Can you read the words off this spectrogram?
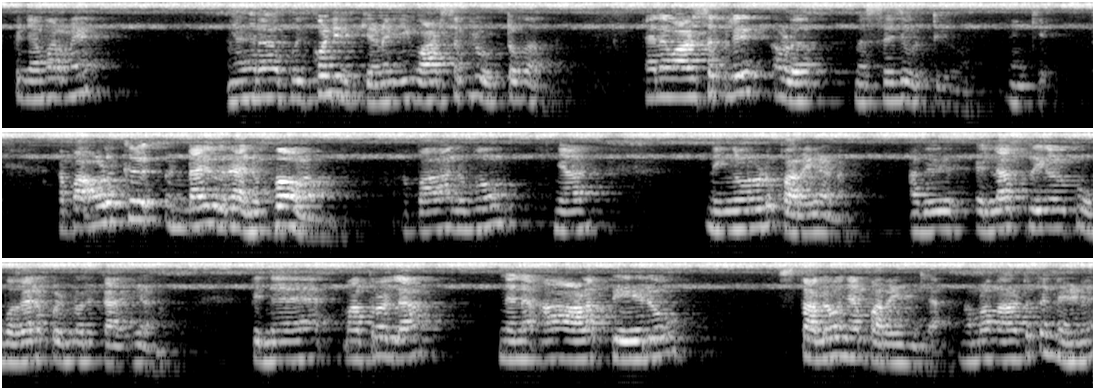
അപ്പം ഞാൻ പറഞ്ഞേ ഞാൻ അങ്ങനെ പോയിക്കൊണ്ടിരിക്കുകയാണ്. ഈ വാട്സപ്പിൽ വിട്ടതാണ് ഞാൻ വാട്സപ്പിൽ അവൾ മെസ്സേജ് വിട്ടിരുന്നു എനിക്ക്. അപ്പോൾ അവൾക്ക് ഉണ്ടായ ഒരു അനുഭവമാണ്. അപ്പോൾ ആ അനുഭവം ഞാൻ നിങ്ങളോട് പറയാണ്. അത് എല്ലാ സ്ത്രീകൾക്കും ഉപകാരപ്പെടുന്ന ഒരു കാര്യമാണ്. പിന്നെ മാത്രമല്ല ഞാൻ ആ ആളെ പേരോ സ്ഥലമോ ഞാൻ പറയുന്നില്ല. നമ്മുടെ നാട്ടിൽ തന്നെയാണ്.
